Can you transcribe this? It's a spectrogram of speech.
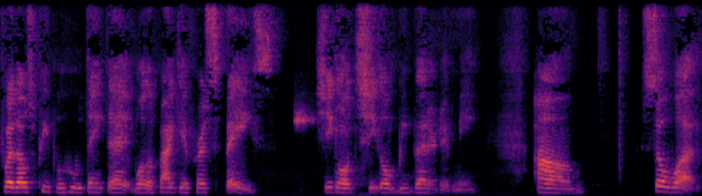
for those people who think that, well, if I give her space, she gonna she gonna be better than me. Um, so what?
